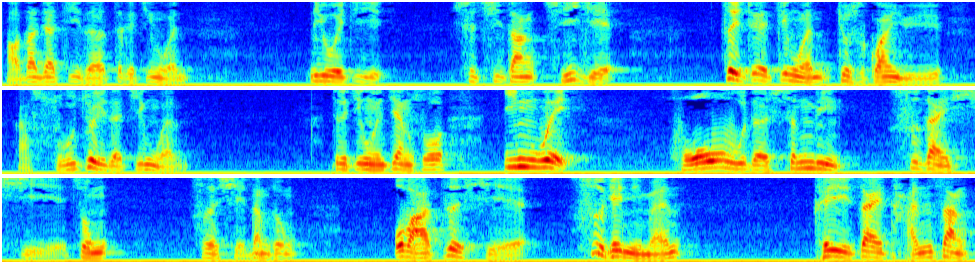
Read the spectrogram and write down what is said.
好，大家记得这个经文，立位记十七章十一节。这这经文就是关于啊赎罪的经文。这个经文这样说：因为活物的生命是在血中，是在血当中。我把这血赐给你们。可以在坛上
